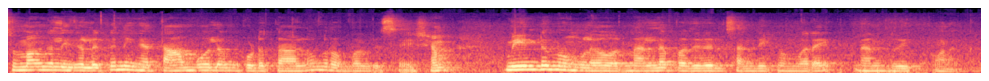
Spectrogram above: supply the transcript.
சுமங்கலிகளுக்கு நீங்கள் தாம்பூலம் கொடுத்தாலும் ரொம்ப விசேஷம். மீண்டும் உங்களை ஒரு நல்ல பதிவில் சந்திக்கும் வரை நன்றி வணக்கம்.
